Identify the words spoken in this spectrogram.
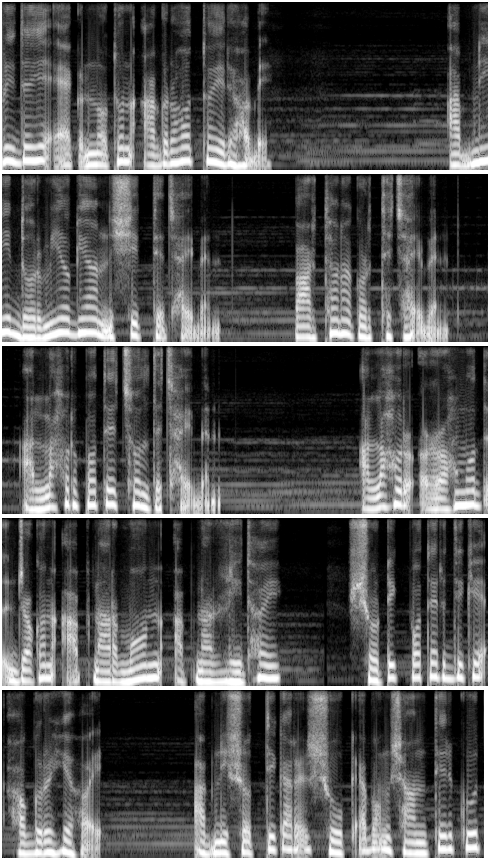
হৃদয়ে এক নতুন আগ্রহ তৈরি হবে। আপনি ধর্মীয় জ্ঞান শিখতে চাইবেন, প্রার্থনা করতে চাইবেন, আল্লাহর পথে চলতে চাইবেন। আল্লাহর রহমত যখন আপনার মন, আপনার হৃদয় সঠিক পথের দিকে আগ্রহী হয়, আপনি সত্যিকারের সুখ এবং শান্তির কুচ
